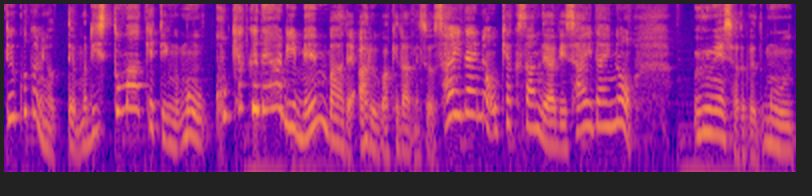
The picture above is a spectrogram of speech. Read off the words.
ということによって、まあ、リストマーケティングもう顧客でありメンバーであるわけなんですよ最大のお客さんであり最大の運営者とかもう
